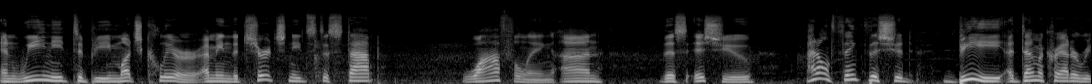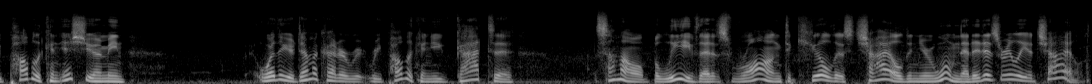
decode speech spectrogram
and we need to be much clearer. I mean, the church needs to stop waffling on this issue. I don't think this should be a Democrat or Republican issue. I mean, whether you're Democrat or re- Republican, you've got to somehow believe that it's wrong to kill this child in your womb, that it is really a child.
